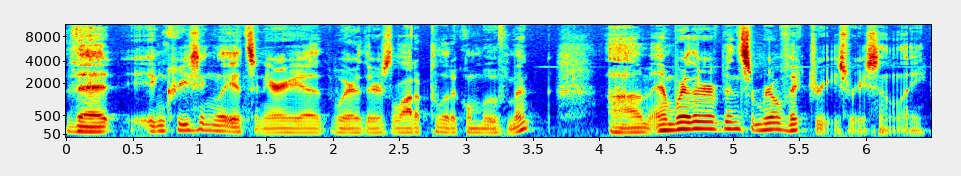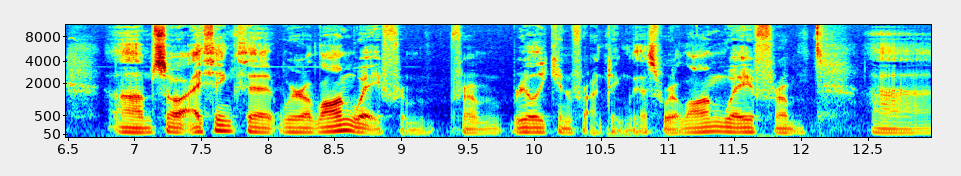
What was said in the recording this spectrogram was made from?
that increasingly it's an area where there's a lot of political movement. Um, and where there have been some real victories recently. Um, so I think that we're a long way from from really confronting this. We're a long way from uh,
